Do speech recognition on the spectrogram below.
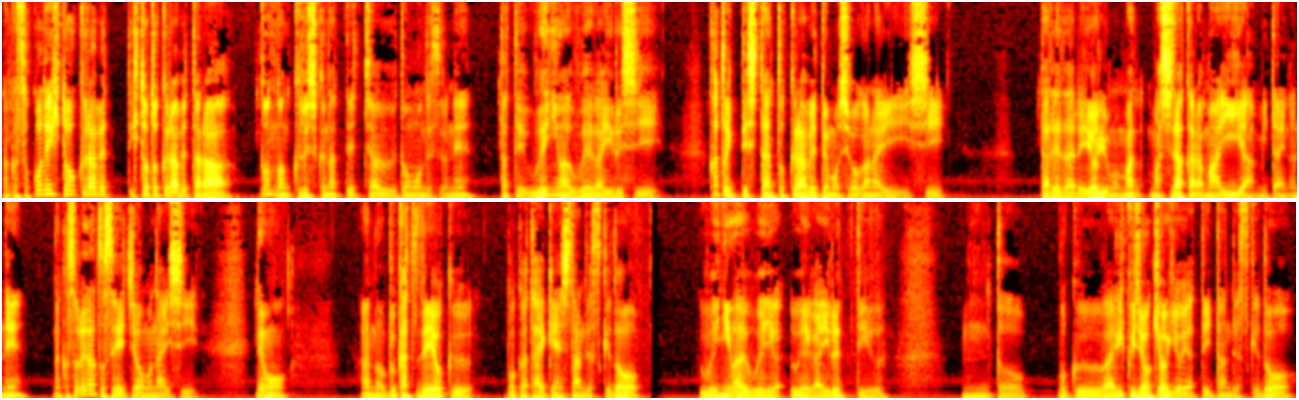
なんかそこで人を比べ、人と比べたら、どんどん苦しくなっていっちゃうと思うんですよね。だって上には上がいるし、かといって下と比べてもしょうがないし、誰々よりもま、マシだからまあいいや、みたいなね。なんかそれだと成長もないし、でも、あの、部活でよく僕は体験したんですけど、上には上上がいるっていう。うんと、僕は陸上競技をやっていたんですけど、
